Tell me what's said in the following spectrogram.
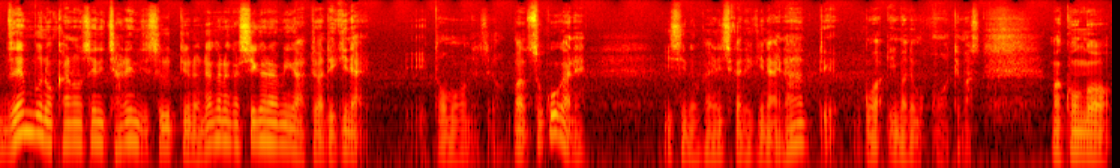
全部の可能性にチャレンジするっていうのはなかなかしがらみがあってはできないと思うんですよ。まあ、そこがね、維新の会にしかできないなっていう、ここは今でも思ってます。まあ、今後、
